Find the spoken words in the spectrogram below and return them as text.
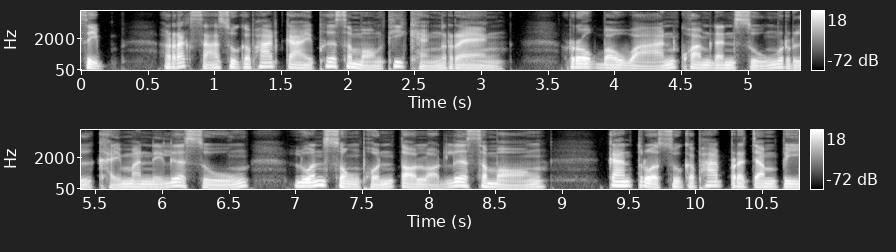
10. รักษาสุขภาพกายเพื่อสมองที่แข็งแรง โรคเบาหวาน ความดันสูง หรือไขมันในเลือดสูง ล้วนส่งผลต่อหลอดเลือดสมอง การตรวจสุขภาพประจำปี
